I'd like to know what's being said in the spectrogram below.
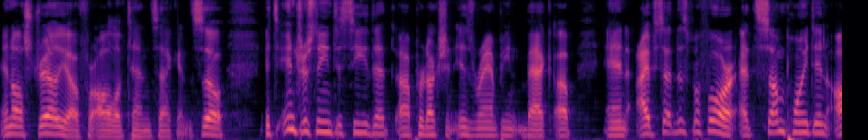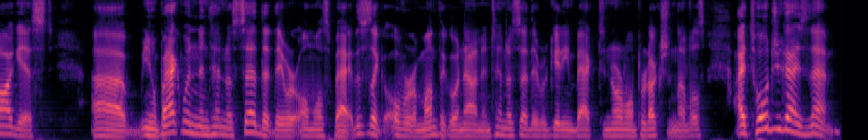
in Australia for all of 10 seconds. So it's interesting to see that uh, production is ramping back up. And I've said this before at some point in August. Uh, you know, back when Nintendo said that they were almost back, this is like over a month ago now. Nintendo said they were getting back to normal production levels. I told you guys then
